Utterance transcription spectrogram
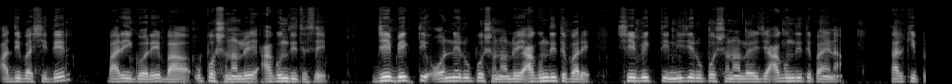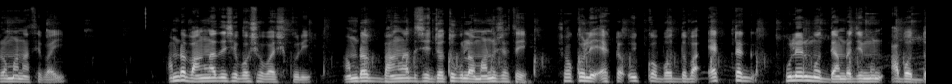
আদিবাসীদের বাড়ি ঘরে বা উপাসনালয়ে আগুন দিতেছে। যে ব্যক্তি অন্যের উপাসনালয়ে আগুন দিতে পারে, সেই ব্যক্তি নিজের উপাসনালয়ে যে আগুন দিতে পারে না, তার কি প্রমাণ আছে ভাই? আমরা বাংলাদেশে বসবাস করি, আমরা বাংলাদেশে যতগুলো মানুষ আছে, সকলে একটা ঐক্যবদ্ধ বা একটা ফুলের মধ্যে আমরা যেমন আবদ্ধ।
